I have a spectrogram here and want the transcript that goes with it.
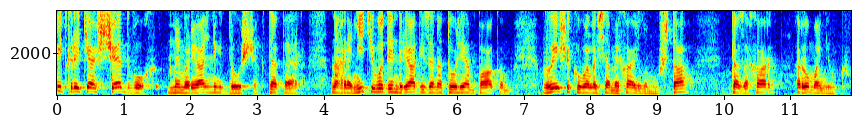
відкриття ще двох меморіальних дощок. Тепер на граніті в один ряд із Анатолієм Паком вишикувалися Михайло Мушта та Захар Романюк.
